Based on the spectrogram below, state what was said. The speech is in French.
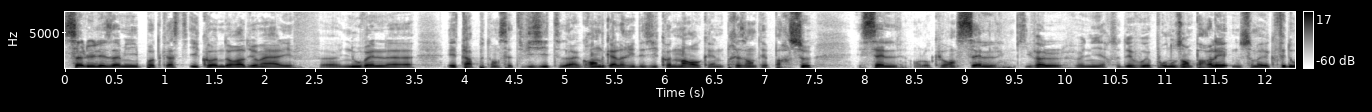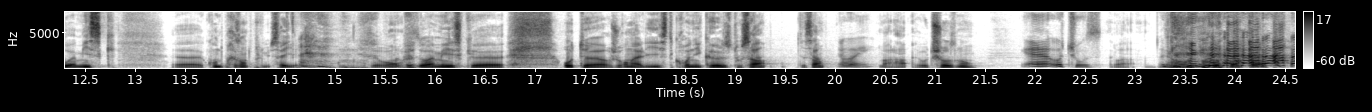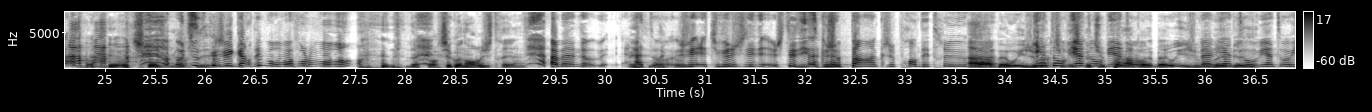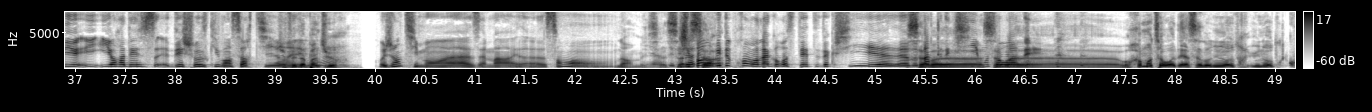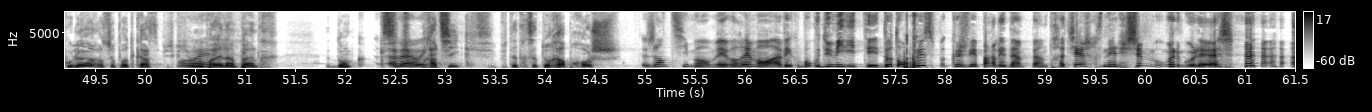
Salut les amis, podcast icône de Radio Maalif, euh, une nouvelle euh, étape dans cette visite de la grande galerie des icônes marocaines présentée par ceux et celles, en l'occurrence celles qui veulent venir se dévouer pour nous en parler. Nous sommes avec Fedoua Misk, euh, qu'on ne présente plus, ça y est. C'est bon, Fedoua Misk, euh, auteur, journaliste, chroniqueuse, tout ça, c'est ça? Oui. Voilà, et autre chose, non? Euh, autre chose. Voilà. ok, autre chose, Autre merci. chose que je vais garder pour moi pour le moment. D'accord, tu sais qu'on a enregistré. Hein. Ah ben non, mais attends, je vais- tu veux que je, je te dise que je peins, que je prends des trucs. Ah, bah oui, je bientôt, veux que tu bientôt, que tu peins. bientôt. Bah, bah oui, je Ben, veux bien- bientôt, bientôt. Il y- aura des, des choses qui vont sortir. Tu fais de la peinture Ouais, gentiment, hein, Zama, euh, sans... Non, mais ça, J'ai ça, pas envie de prendre la grosse tête d'Akshi, euh, ça va, d'Akshi, ça va, euh, ça donne une autre, une autre couleur à ce podcast, puisque tu Ouais. nous parler d'un peintre. Donc, si Ah bah tu oui. pratiques, peut-être ça te rapproche. Gentiment, mais vraiment, avec beaucoup d'humilité. D'autant plus que je vais parler d'un peintre.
